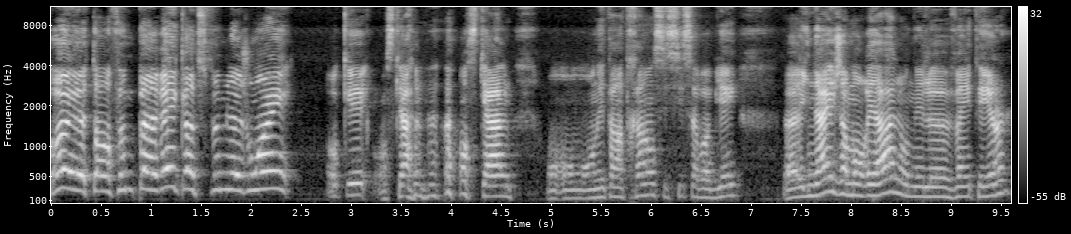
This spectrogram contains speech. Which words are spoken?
Hey, t'en fumes pareil quand tu fumes le joint! Ok, on se calme, on se calme. On, on, est en transe ici, ça va bien. Euh, il neige à Montréal, on est le 21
